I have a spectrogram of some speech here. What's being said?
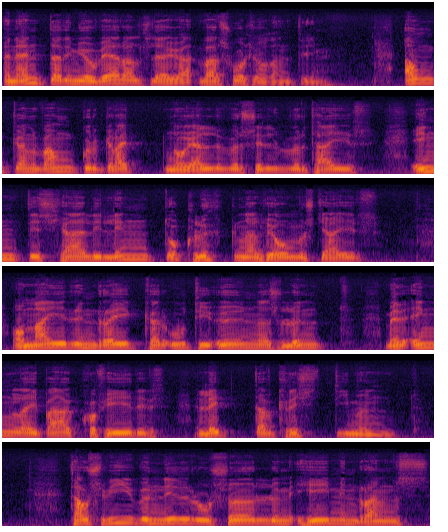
en endaði mjög veraldlega var svóljóðandi. Ángan vangur grætn og elfur silfur tær, indis hjali lind og klukna hljómur skjær og mærin reykar út í unas lund með engla í bak og fyrir, leitt af Kristi mund. Þá svífur niður úr sölum hímin ranns,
